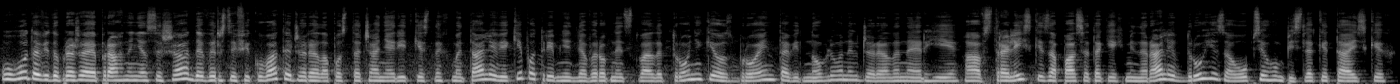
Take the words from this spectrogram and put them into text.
Угода відображає прагнення США диверсифікувати джерела постачання рідкісних металів, які потрібні для виробництва електроніки, озброєнь та відновлюваних джерел енергії. А австралійські запаси таких мінералів другі за обсягом після китайських.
